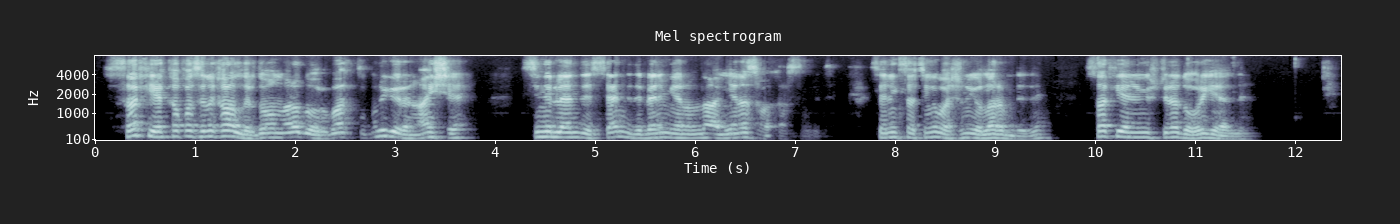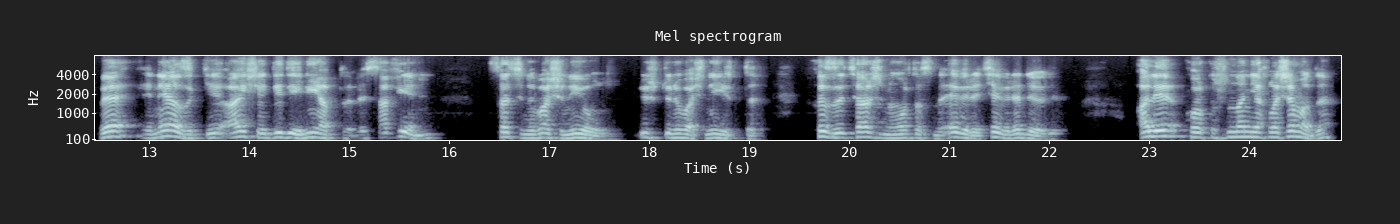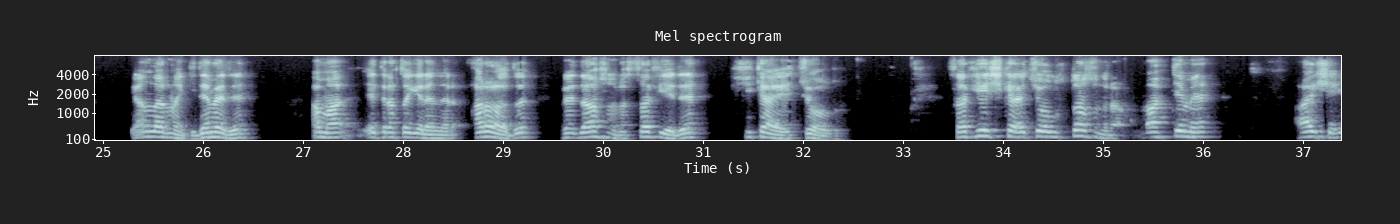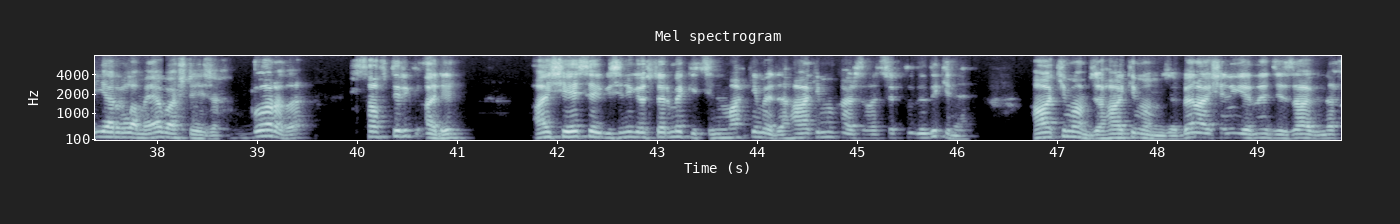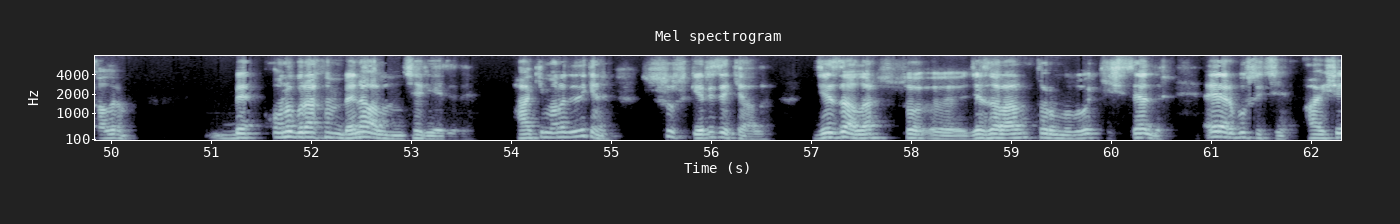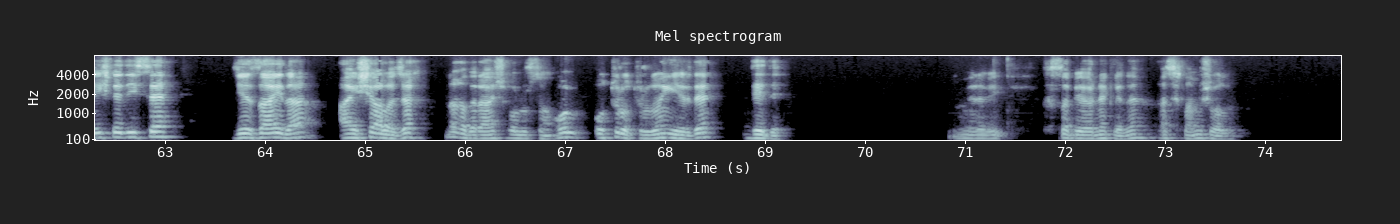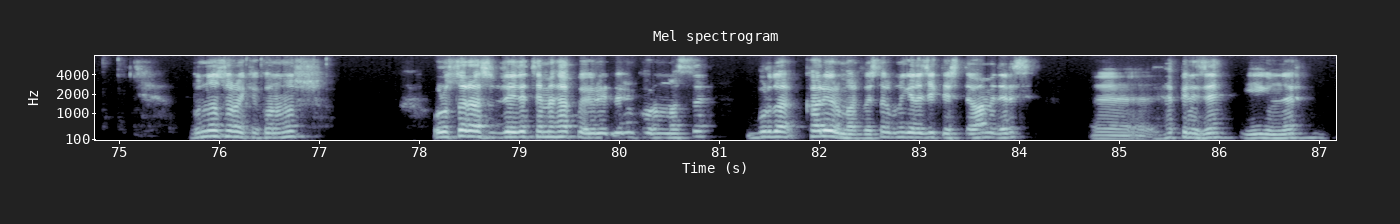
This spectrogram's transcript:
Safiye kafasını kaldırdı onlara doğru baktı. Bunu gören Ayşe sinirlendi. Sen dedi benim yanımda Ali'ye nasıl bakarsın dedi. Senin saçını başını yolarım dedi. Safiye'nin üstüne doğru geldi. Ve e, ne yazık ki Ayşe dediğini yaptı ve Safiye'nin saçını başını yoldu. Üstünü başını yırttı. Kızı çarşının ortasında evire çevire dövdü. Ali korkusundan yaklaşamadı. Yanlarına gidemedi. Ama etrafta gelenler araladı ve daha sonra Safiye de şikayetçi oldu. Safiye şikayetçi olduktan sonra mahkeme Ayşe'yi yargılamaya başlayacak. Bu arada Saftirik Ali Ayşe'ye sevgisini göstermek için mahkemede hakimin karşısına çıktı dedi ki ne? Hakim amca, hakim amca ben Ayşe'nin yerine cezaevinde kalırım. Be, onu bırakın beni alın içeriye dedi. Hakim ona dedi ki ne? Sus geri zekalı. Cezalar so, e, cezaların sorumluluğu kişiseldir. Eğer bu suçu Ayşe işlediyse cezayı da Ayşe alacak. Ne kadar aşık olursan ol, otur oturduğun yerde dedi. Böyle bir kısa bir örnekle de açıklamış oldum. Bundan sonraki konumuz uluslararası düzeyde temel hak ve hürriyetlerin korunması. Burada kalıyorum arkadaşlar. Bunu gelecek derste devam ederiz. Ee, hepinize iyi günler.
